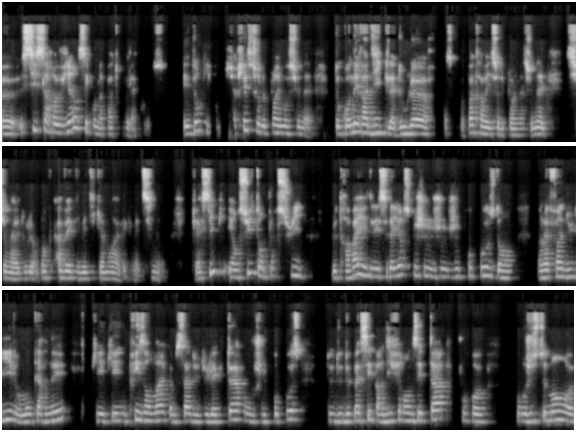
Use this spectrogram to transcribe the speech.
euh, si ça revient, c'est qu'on n'a pas trouvé la cause. Et donc, il faut chercher sur le plan émotionnel. Donc, on éradique la douleur, parce qu'on ne peut pas travailler sur le plan émotionnel si on a la douleur, donc avec des médicaments, avec médecine classique. Et ensuite, on poursuit le travail. Et c'est d'ailleurs ce que je, propose dans, la fin du livre, mon carnet, qui est, une prise en main comme ça du, lecteur, où je lui propose de, de, de, passer par différentes étapes pour, euh, pour justement euh,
